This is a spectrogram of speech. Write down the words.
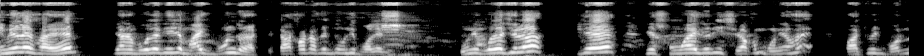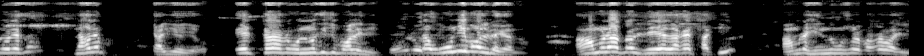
এমএলএ সাহেব যেন বলে দিয়েছে মাইক বন্ধ রাখছে তার কথা কিন্তু উনি বলেনি উনি বলেছিল যে যে সময় যদি সেরকম মনে হয় পাঁচ মিনিট বন্ধ রেখো নাহলে চালিয়ে যাব এর আর অন্য কিছু বলেনি। তা উনি বলবে কেন? আমরা তো যে এলাকায় থাকি আমরা হিন্দু মুসলিমের পাশাপাশি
